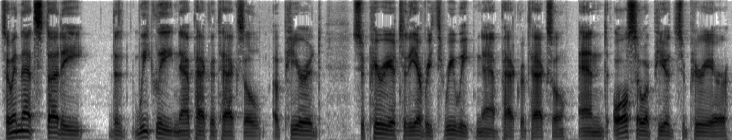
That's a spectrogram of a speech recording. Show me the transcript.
So in that study, the weekly nab-paclitaxel appeared superior to the every three week nab-paclitaxel and also appeared superior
